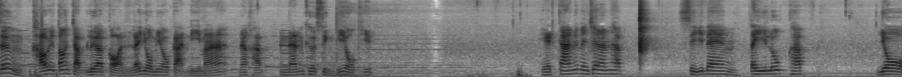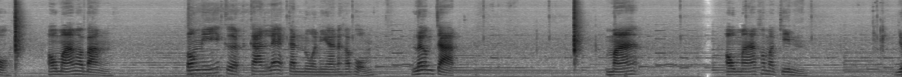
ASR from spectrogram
ซึ่งเขาจะต้องจับเรือก่อนและโยมีโอกาสหนีม้านะครับ อันนั้นคือสิ่งที่โยคิด เหตุการณ์ไม่เป็นเช่นนั้นครับ สีแดง ตีลุกครับ โย เอาม้ามาบัง ตรงนี้เกิดการแลกกันนัวเนียนะครับผม เริ่มจากม้า เอาม้าเข้ามากิน โย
